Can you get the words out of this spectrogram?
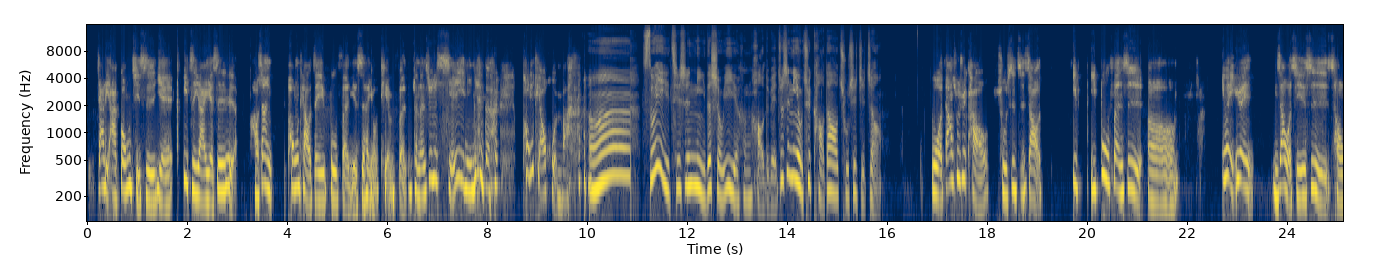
子。家里阿公其实也一直以来也是，好像烹调这一部分也是很有天分，可能就是协议里面的 烹调魂吧。嗯，所以其实你的手艺也很好，对不对？就是你有去考到厨师执照。我当初去考厨师执照。一一部分是呃，因为因为你知道我其实是从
